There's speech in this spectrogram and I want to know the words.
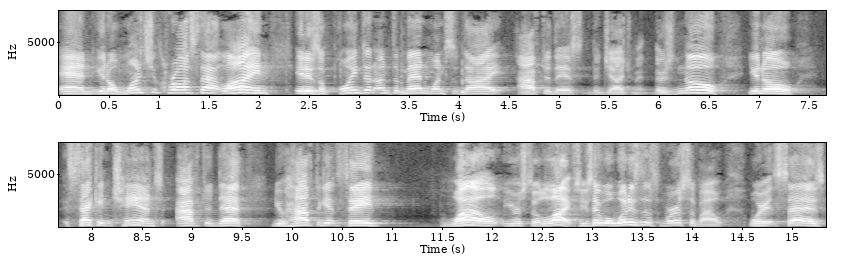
And, you know, once you cross that line, it is appointed unto men once to die, after this, the judgment. There's no, you know, second chance after death. You have to get saved while you're still alive. So you say, well, what is this verse about where it says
